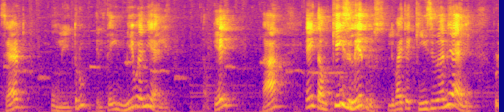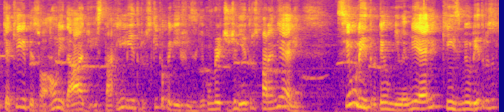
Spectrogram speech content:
Certo? Um litro, ele tem 1000 ml. Tá ok? Tá? Então, 15 litros, ele vai ter 15 mil ml. Porque aqui, pessoal, a unidade está em litros. O que, que eu peguei e fiz aqui? Eu converti de litros para ml. Se um litro tem 1000 ml, 15 mil litros,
